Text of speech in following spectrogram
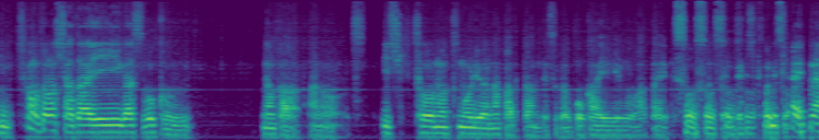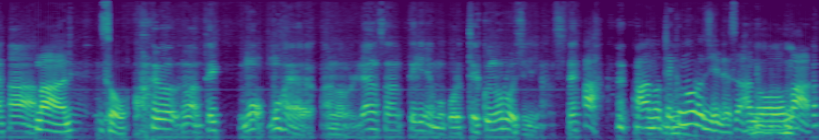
うんしかもその謝罪がすごくなんかあの意識そのつもりはなかったんですが誤解を与えてそうそうそうそうみたいな、まあそう。これは、まあ、てももはやあのリャンさん的にはもうこれテクノロジーなんですね。あ、あのテクノロジーです。あのま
